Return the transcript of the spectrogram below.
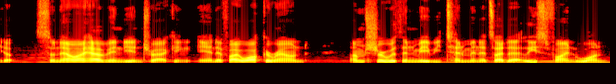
Yep. So now I have Indian tracking, and if I walk around, I'm sure within maybe 10 minutes I'd at least find one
